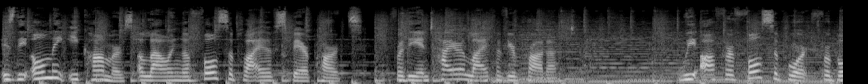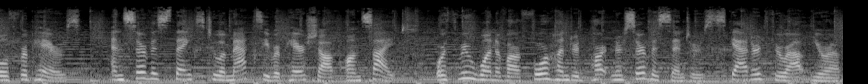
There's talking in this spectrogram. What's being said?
is the only e-commerce allowing a full supply of spare parts for the entire life of your product. We offer full support for both repairs and service thanks to a Maxi repair shop on site or through one of our 400 partner service centers scattered throughout Europe.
